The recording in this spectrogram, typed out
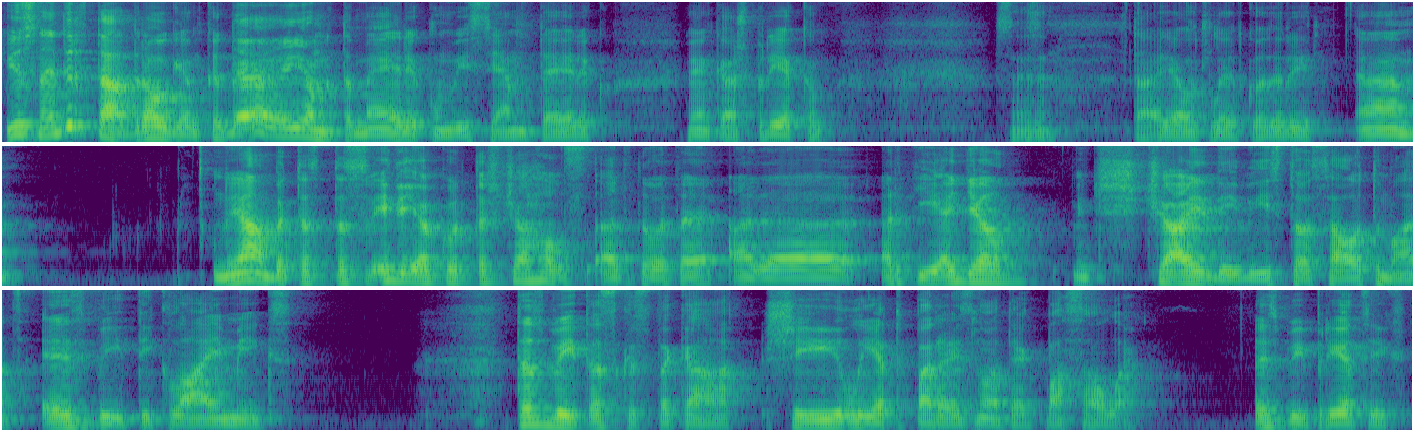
Jūs nedarat tā draugiem, kad iemetam ēriku un visiem ēriku. Vienkārši priekam. Es nezinu, tā ir jautra lieta, ko darīt. Um, nu jā, bet tas, tas video, kur tas čalis ar to te, ar, ar ķieģeli, viņš šķaidīja visus tos automātus. Es biju tik laimīgs. Tas bija tas, kas kā, šī lieta pareizi notiek pasaulē. Es biju priecīgs.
